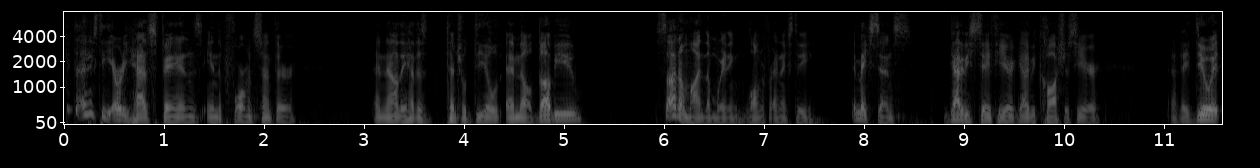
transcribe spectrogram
But the NXT already has fans in the Performance Center, and now they have this potential deal with MLW. So I don't mind them waiting longer for NXT. It makes sense. Got to be safe here. Got to be cautious here. And if they do it,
